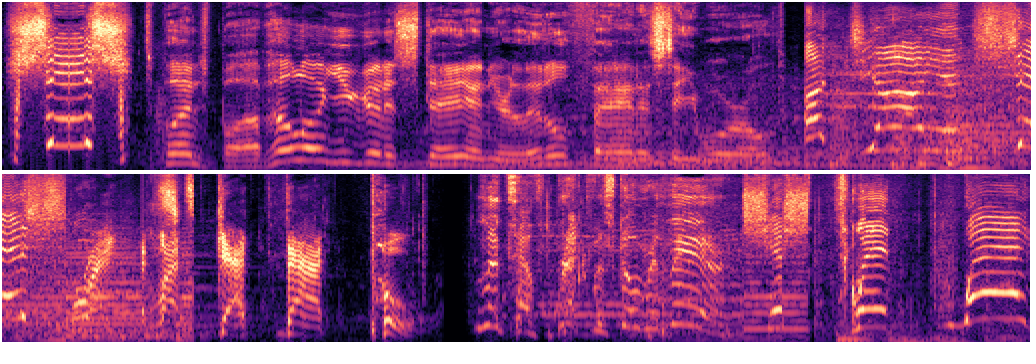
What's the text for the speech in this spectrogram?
Shish! SpongeBob, how long are you gonna stay in your little fantasy world? A giant shish! Right, let's get that poop! Let's have breakfast over there. Shish, Squid, wait!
